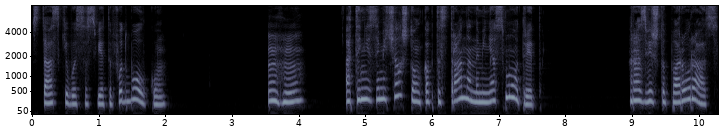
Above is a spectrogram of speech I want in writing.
Стаскиваю со Светы футболку. «Угу. А ты не замечал, что он как-то странно на меня смотрит?» «Разве что пару раз.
